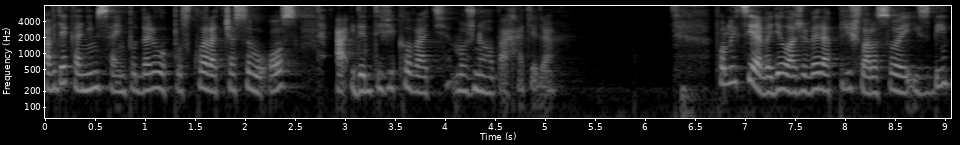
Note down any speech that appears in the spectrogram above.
a vďaka nim sa im podarilo poskladať časovú os a identifikovať možného páchateľa. Polícia vedela, že Vera prišla do svojej izby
